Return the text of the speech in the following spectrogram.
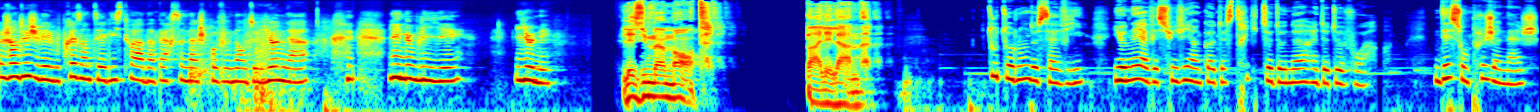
Aujourd'hui, je vais vous présenter l'histoire d'un personnage provenant de Yona, l'inoublié Yone. Les humains mentent, pas les lames. Tout au long de sa vie, Yone avait suivi un code strict d'honneur et de devoir. Dès son plus jeune âge,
